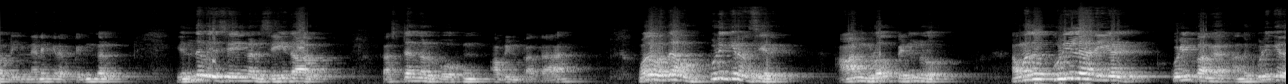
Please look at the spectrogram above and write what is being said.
அப்படின்னு நினைக்கிற பெண்கள் எந்த விஷயங்கள் செய்தால் கஷ்டங்கள் போகும் அப்படின்னு பார்த்தா முதல் வந்து அவங்க குளிக்கிற விஷயம் இருக்கு. ஆண்களோ பெண்களோ. அவங்க வந்து குளியல் அறைகள் குளிப்பாங்க. அந்த குளிக்கிற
